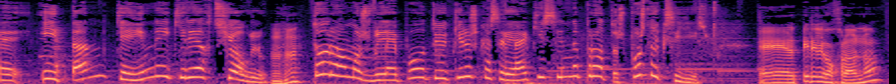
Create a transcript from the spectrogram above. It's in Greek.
ήταν και είναι η κυρία Χτσιόγλου. Τώρα όμως βλέπω ότι ο κύριος Κασελάκης είναι πρώτος. Πώς το εξηγείς; Ε, πήρε λίγο χρόνο.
